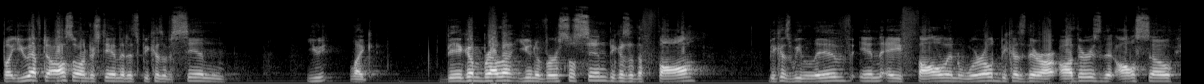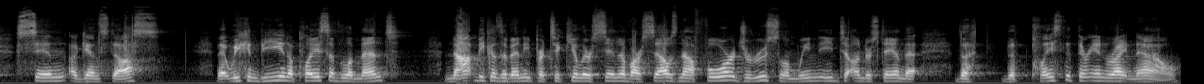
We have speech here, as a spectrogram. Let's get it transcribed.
But you have to also understand that it's because of sin. You, like, big umbrella, universal sin because of the fall, because we live in a fallen world, because there are others that also sin against us, that we can be in a place of lament, not because of any particular sin of ourselves. Now, for Jerusalem, we need to understand that the, the place that they're in right now,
